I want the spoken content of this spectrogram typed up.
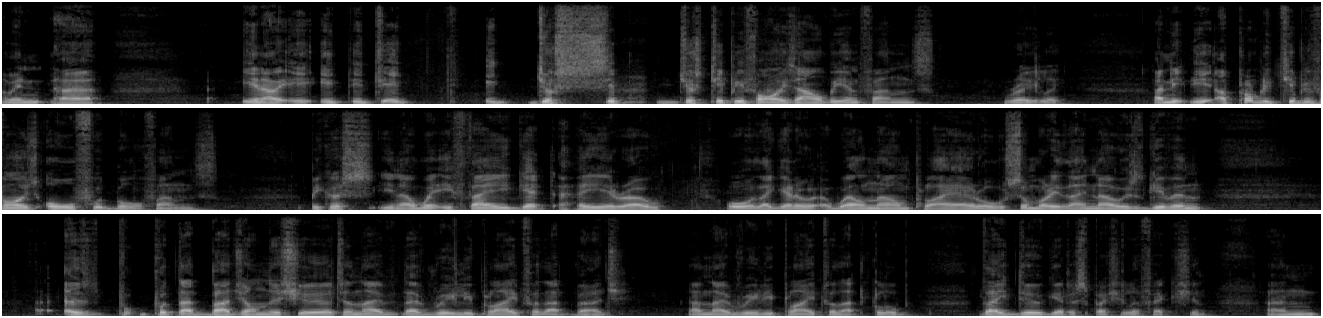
I mean, uh, you know, it it it it, it just just typifies Albion fans, really, and it, it probably typifies all football fans, because you know if they get a hero or they get a, a well-known player or somebody they know has given has put, that badge on the shirt and they've they've really played for that badge and they've really played for that club, they do get a special affection, and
